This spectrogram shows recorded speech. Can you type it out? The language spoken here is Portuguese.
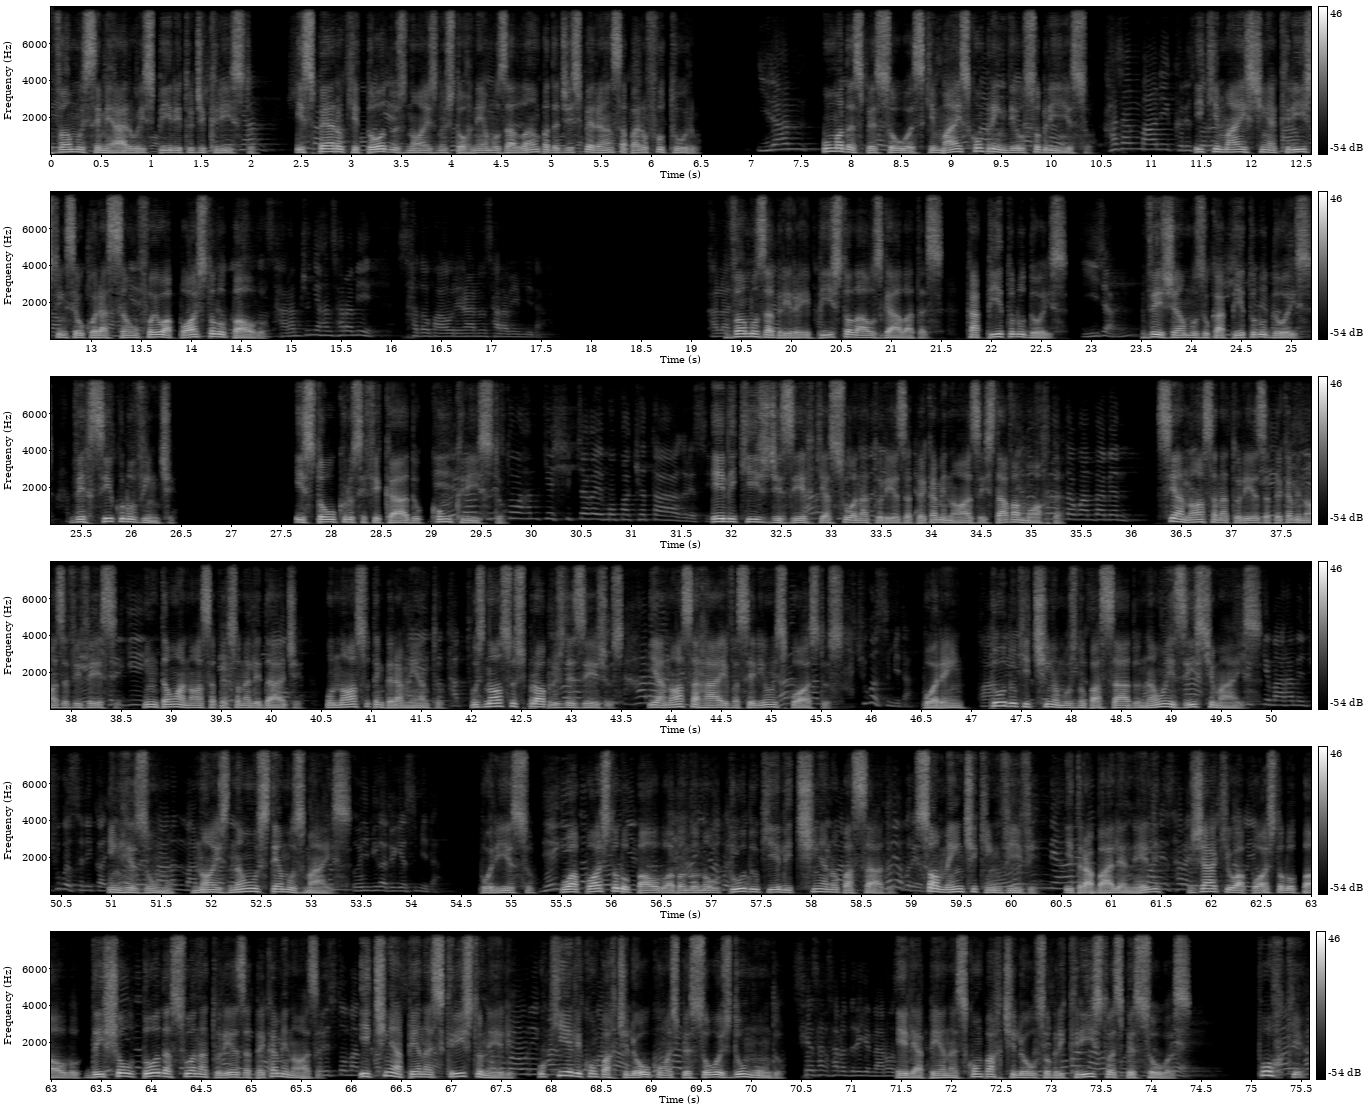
Vamos semear o Espírito de Cristo. Espero que todos nós nos tornemos a lâmpada de esperança para o futuro. Uma das pessoas que mais compreendeu sobre isso, e que mais tinha Cristo em seu coração foi o apóstolo Paulo. Vamos abrir a Epístola aos Gálatas, capítulo 2. Vejamos o capítulo 2, versículo 20. Estou crucificado com Cristo. Ele quis dizer que a sua natureza pecaminosa estava morta. Se a nossa natureza pecaminosa vivesse, então a nossa personalidade, o nosso temperamento, os nossos próprios desejos e a nossa raiva seriam expostos. Porém, tudo o que tínhamos no passado não existe mais. Em resumo, nós não os temos mais. Por isso, o apóstolo Paulo abandonou tudo o que ele tinha no passado. Somente quem vive e trabalha nele, já que o apóstolo Paulo deixou toda a sua natureza pecaminosa e tinha apenas Cristo nele, o que ele compartilhou com as pessoas do mundo. Ele apenas compartilhou sobre Cristo às pessoas. Por quê?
